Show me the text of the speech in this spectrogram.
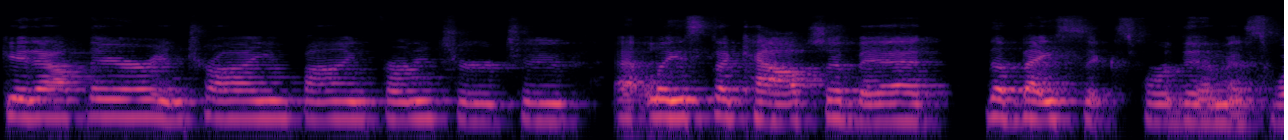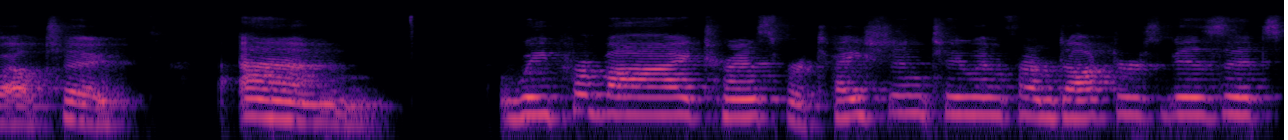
get out there and try and find furniture to at least a couch, a bed, the basics for them as well too. Um, we provide transportation to and from doctor's visits.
